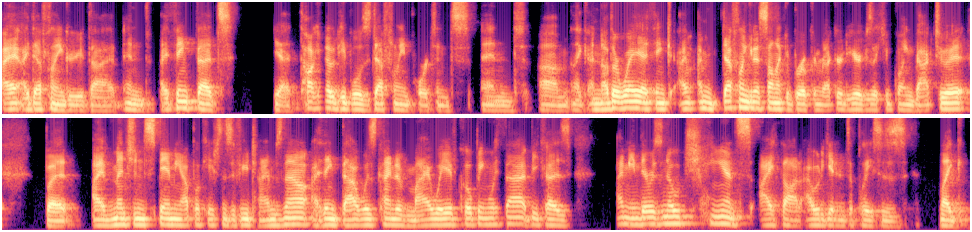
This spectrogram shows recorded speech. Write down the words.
I, I definitely agree with that. And I think that, yeah, talking to other people is definitely important. And um, like another way, I think I'm, I'm definitely going to sound like a broken record here because I keep going back to it but I've mentioned spamming applications a few times now. I think that was kind of my way of coping with that because I mean, there was no chance I thought I would get into places like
